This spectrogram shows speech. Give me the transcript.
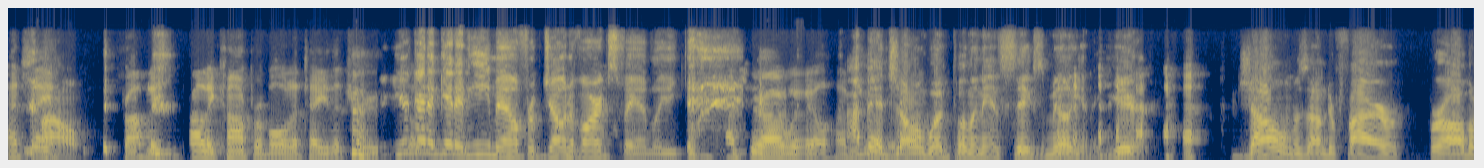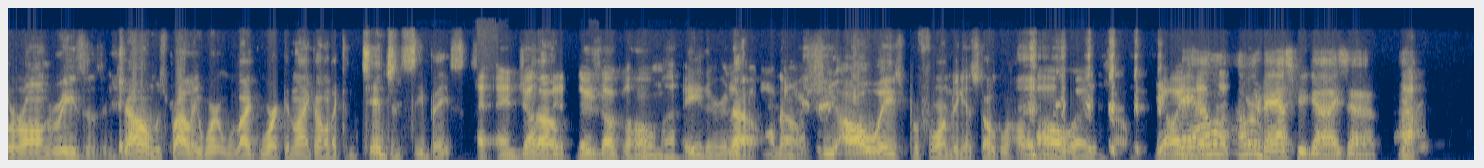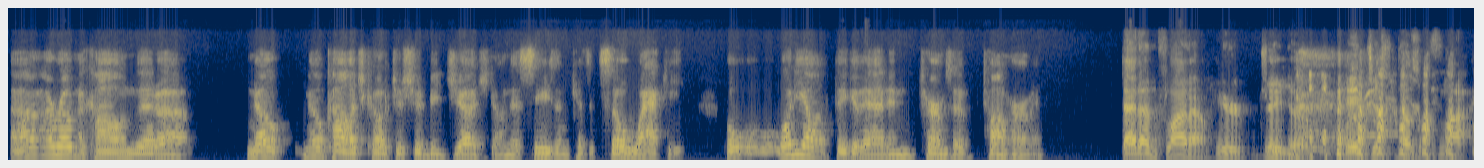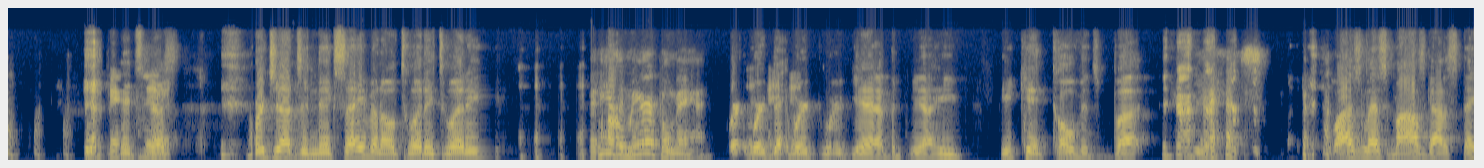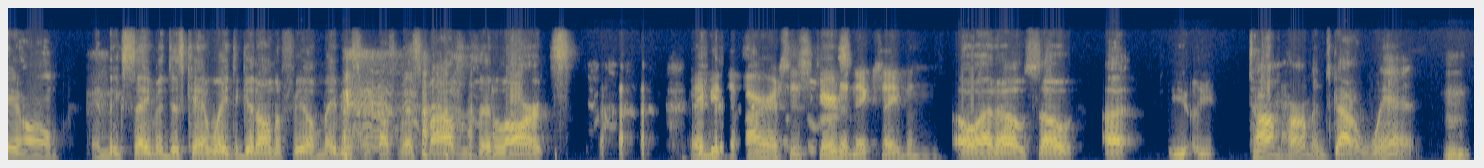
would say wow. probably probably comparable to tell you the truth. You're so, gonna get an email from Joan of Arc's family. I'm sure I will. I'm i sure bet Joan wasn't pulling in six million a year. Joan was under fire for all the wrong reasons. And Joan was probably work, like working like on a contingency basis. And Joan so, didn't lose to Oklahoma either. No, no, she always performed against Oklahoma. Always. always hey, I, I wanted to ask you guys. Uh, yeah, I, I, wrote in a column that uh, no no college coaches should be judged on this season because it's so wacky. But what do y'all think of that in terms of Tom Herman? That doesn't fly down here, J Dub. it just doesn't fly. It's just we're judging Nick Saban on 2020. But he's a miracle man. We're we're, we're, we're yeah, but yeah, he he kicked COVID's butt. yes. Why has Les Miles got to stay home? And Nick Saban just can't wait to get on the field. Maybe it's because Les Miles is in Lawrence. Maybe the virus is scared of Nick Saban. Oh, I know. So uh, you, you, Tom Herman's got to win. Mm.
